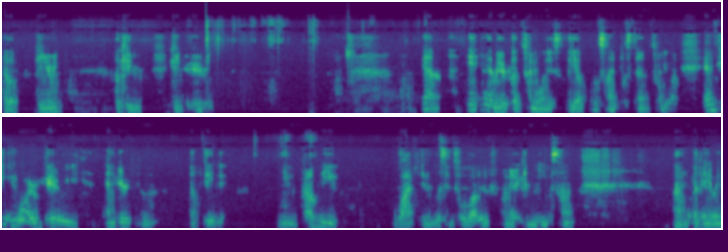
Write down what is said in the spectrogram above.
Hello, can you hear me? Okay, can you hear me? Yeah, in, in America, 21 is the upward sign plus 10, 21. MT, you are very American updated. You probably watch and listen to a lot of American memes, huh? Um, but anyway,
